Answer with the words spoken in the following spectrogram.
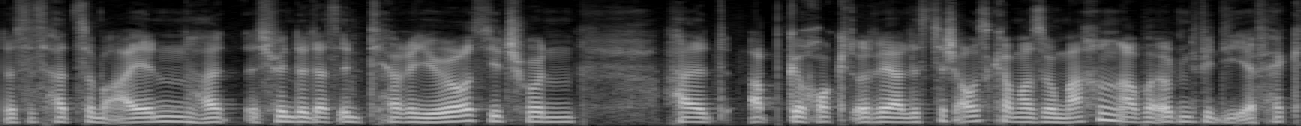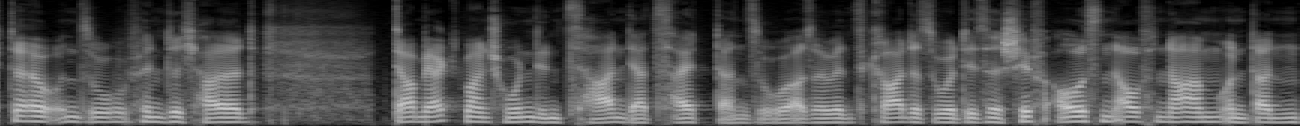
dass es halt zum einen halt, ich finde, das Interieur sieht schon halt abgerockt und realistisch aus, kann man so machen, aber irgendwie die Effekte und so finde ich halt, da merkt man schon den Zahn der Zeit dann so. Also wenn es gerade so diese Schiffaußenaufnahmen und dann,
